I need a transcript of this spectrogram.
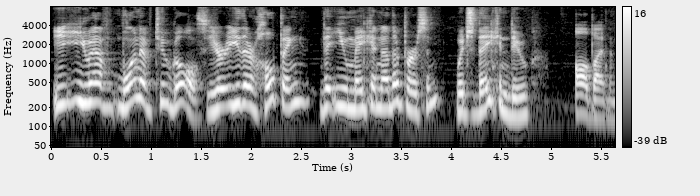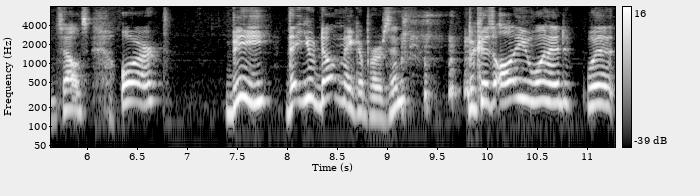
you have one of two goals. You're either hoping that you make another person, which they can do all by themselves, or B, that you don't make a person because all you wanted was,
